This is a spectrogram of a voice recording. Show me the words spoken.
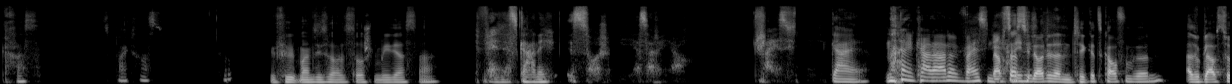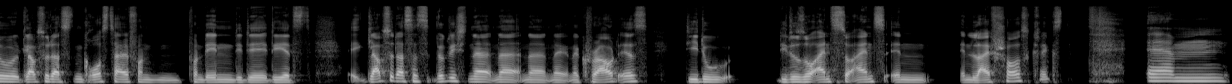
krass. Super krass. Wie fühlt man sich so als Social Media Star? Ich will das gar nicht, ist Social Media, habe ich auch. Weiß ich nicht. Geil. Nein, keine Ahnung, weiß ich nicht. Glaubst du, dass die Leute dann Tickets kaufen würden? Also glaubst du, glaubst du, dass ein Großteil von, von denen, die, die, die jetzt, äh, glaubst du, dass das wirklich eine, eine, eine, eine Crowd ist, die du, die du so eins zu eins in, in Live-Shows kriegst? Ähm,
